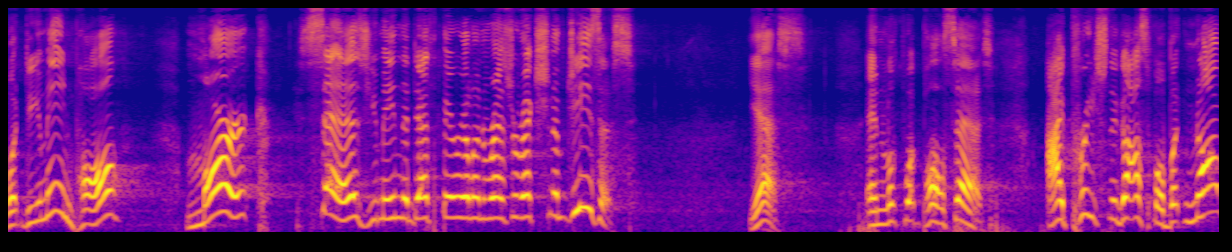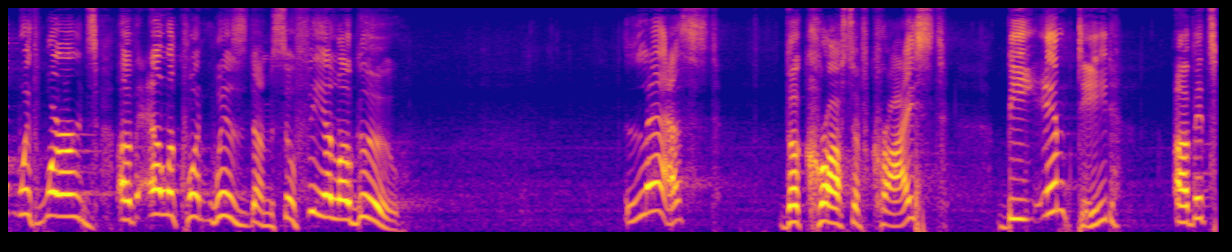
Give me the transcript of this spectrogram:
What do you mean, Paul? Mark says you mean the death, burial, and resurrection of Jesus. Yes. And look what Paul says I preach the gospel, but not with words of eloquent wisdom, Sophia Logu, lest the cross of Christ be emptied of its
